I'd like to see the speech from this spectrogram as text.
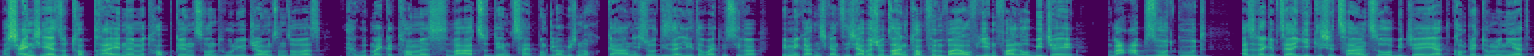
Wahrscheinlich eher so Top 3, ne? Mit Hopkins und Julio Jones und sowas. Ja gut, Michael Thomas war zu dem Zeitpunkt, glaube ich, noch gar nicht so dieser Elite-Wide Receiver. Bin mir gerade nicht ganz sicher. Aber ich würde sagen, Top 5 war er auf jeden Fall. OBJ war absurd gut. Also da gibt es ja jegliche Zahlen zu OBJ. Er hat komplett dominiert.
